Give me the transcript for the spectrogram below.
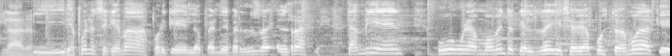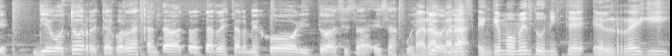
Claro. y, y después no sé qué más, porque lo per- le perdió el rastro. También hubo un momento que el reggae se había puesto de moda, que Diego Torres, ¿te acordás? Cantaba Tratar de estar mejor y todas esas, esas cuestiones. Pará, pará. ¿En qué momento uniste el reggae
